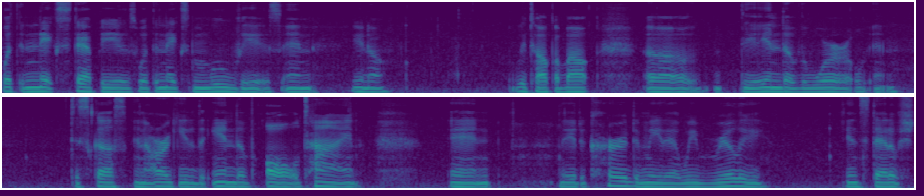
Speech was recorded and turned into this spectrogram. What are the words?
what the next step is, what the next move is. And you know we talk about uh, the end of the world and discuss and argue the end of all time. And it occurred to me that we really instead of sh-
